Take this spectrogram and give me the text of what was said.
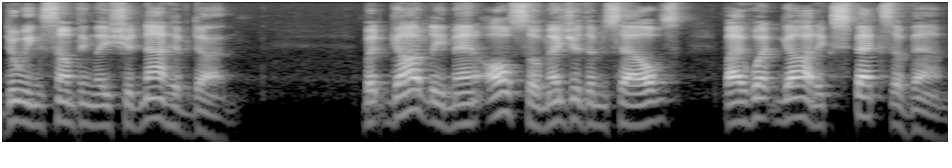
doing something they should not have done. But godly men also measure themselves by what God expects of them.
